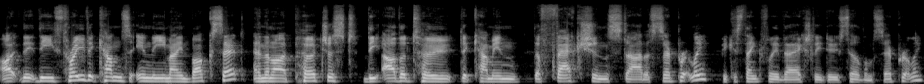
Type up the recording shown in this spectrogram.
I, the, the three that comes in the main box set, and then I purchased the other two that come in the faction starter separately because thankfully they actually do sell them separately.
